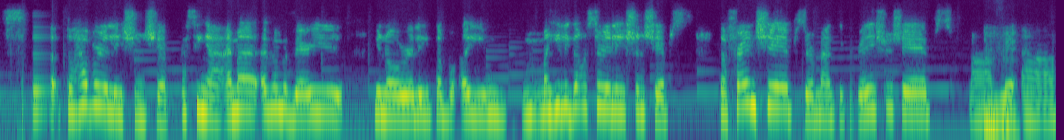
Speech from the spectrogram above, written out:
sa, to have a relationship. Kasi nga, I'm a, I'm a very, you know, relatable, ay, yung, mahilig ako sa relationships, the friendships, romantic relationships, uh, Mhm. uh,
